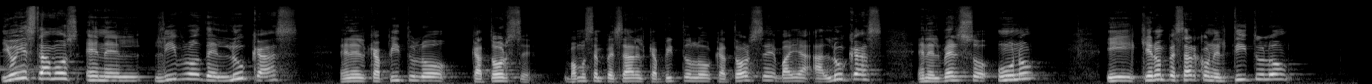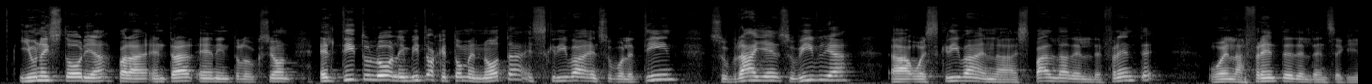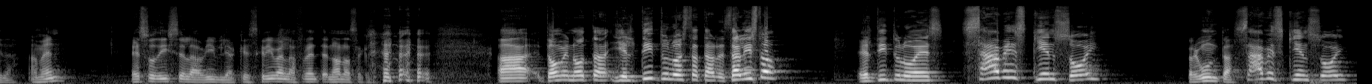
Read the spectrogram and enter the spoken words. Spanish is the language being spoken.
Y hoy estamos en el libro de Lucas, en el capítulo 14. Vamos a empezar el capítulo 14. Vaya a Lucas en el verso 1. Y quiero empezar con el título y una historia para entrar en introducción. El título, le invito a que tome nota, escriba en su boletín, subraye en su Biblia uh, o escriba en la espalda del de frente o en la frente del de enseguida. Amén. Eso dice la Biblia, que escriba en la frente. No, no sé. uh, tome nota. Y el título esta tarde, ¿está listo? El título es, ¿sabes quién soy? Pregunta, ¿sabes quién soy?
